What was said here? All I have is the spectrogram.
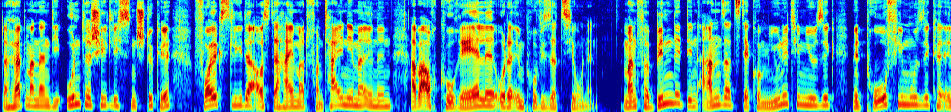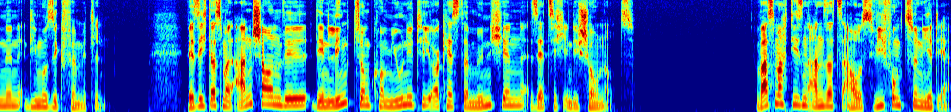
Da hört man dann die unterschiedlichsten Stücke, Volkslieder aus der Heimat von Teilnehmerinnen, aber auch Choräle oder Improvisationen. Man verbindet den Ansatz der Community Music mit Profimusikerinnen, die Musik vermitteln. Wer sich das mal anschauen will, den Link zum Community Orchester München setze ich in die Show Notes. Was macht diesen Ansatz aus? Wie funktioniert er?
